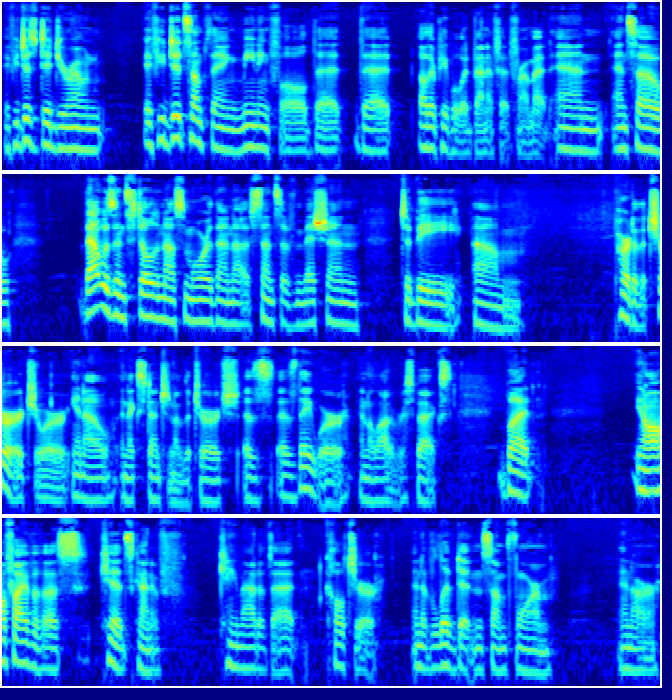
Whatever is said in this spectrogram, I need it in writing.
if you just did your own, if you did something meaningful, that that other people would benefit from it, and and so that was instilled in us more than a sense of mission to be um, part of the church or you know an extension of the church as as they were in a lot of respects. But you know all five of us kids kind of came out of that culture and have lived it in some form in our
